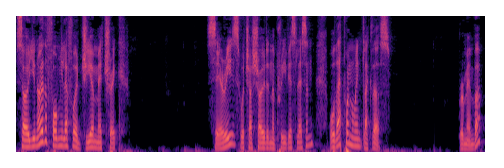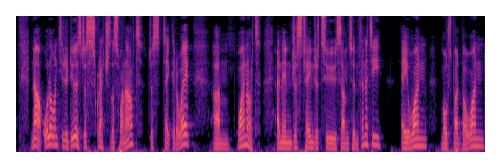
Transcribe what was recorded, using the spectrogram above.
So you know the formula for a geometric series, which I showed in the previous lesson? Well, that one went like this remember. Now, all I want you to do is just scratch this one out, just take it away. Um, why not? And then just change it to sum to infinity, a1 multiplied by 1.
